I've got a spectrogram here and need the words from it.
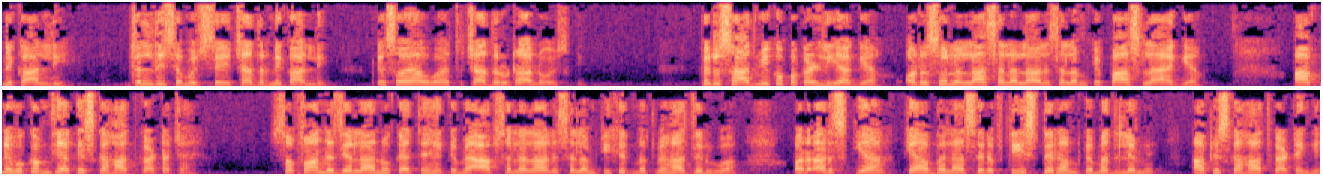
نکال لی۔ جلدی سے مجھ سے یہ چادر نکال لی کہ سویا ہوا ہے تو چادر اٹھا لو اس کی۔ پھر اس آدمی کو پکڑ لیا گیا اور رسول اللہ صلی اللہ علیہ وسلم کے پاس لایا گیا۔ آپ نے حکم دیا کہ اس کا ہاتھ کاٹا جائے۔ سفان رضی اللہ عنہ کہتے ہیں کہ میں آپ صلی اللہ علیہ وسلم کی خدمت میں حاضر ہوا اور عرض کیا کیا بھلا صرف تیس درہم کے بدلے میں آپ اس کا ہاتھ کاٹیں گے؟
